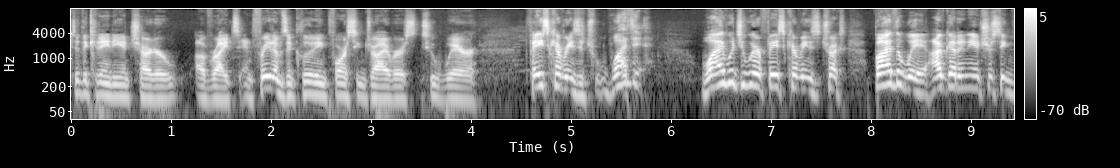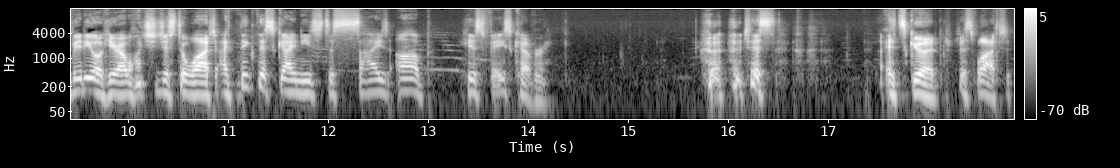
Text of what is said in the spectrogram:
to the Canadian Charter of Rights and Freedoms, including forcing drivers to wear face coverings. What? Why would you wear face coverings in trucks? By the way, I've got an interesting video here I want you just to watch. I think this guy needs to size up his face covering. just, it's good. Just watch it.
